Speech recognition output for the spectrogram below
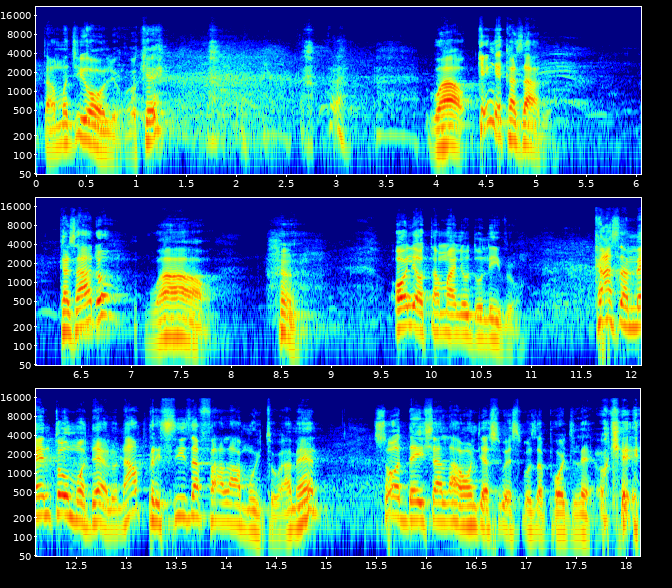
Estamos de olho, ok? Uau. Quem é casado? Casado? Uau. Olha o tamanho do livro. Casamento modelo, não precisa falar muito, amém? Só deixa lá onde a sua esposa pode ler, ok?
